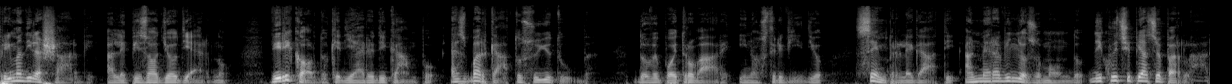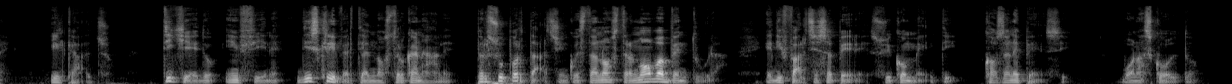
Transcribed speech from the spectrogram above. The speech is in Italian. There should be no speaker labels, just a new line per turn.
Prima di lasciarvi all'episodio odierno, vi ricordo che Diario di Campo è sbarcato su YouTube, dove puoi trovare i nostri video sempre legati al meraviglioso mondo di cui ci piace parlare, il calcio. Ti chiedo, infine, di iscriverti al nostro canale per supportarci in questa nostra nuova avventura e di farci sapere sui commenti cosa ne pensi. Buon ascolto.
